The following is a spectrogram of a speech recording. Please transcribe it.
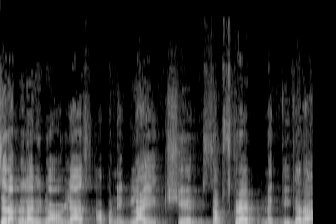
जर आपल्याला हा व्हिडिओ आवडल्यास आपण एक लाईक शेअर सबस्क्राईब नक्की करा.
